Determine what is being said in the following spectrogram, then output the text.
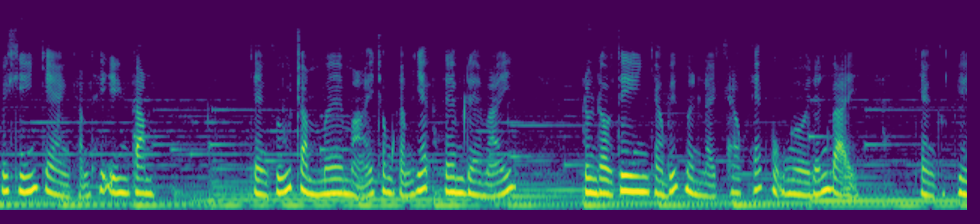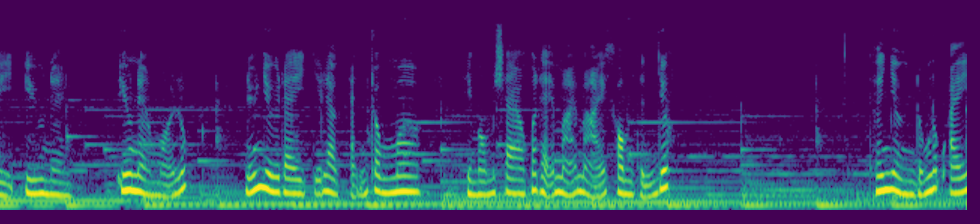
mới khiến chàng cảm thấy yên tâm. Chàng cứ trầm mê mãi trong cảm giác êm đềm ấy. Lần đầu tiên chàng biết mình lại khao khát một người đến vậy. Chàng cực kỳ yêu nàng yêu nàng mọi lúc. Nếu như đây chỉ là cảnh trong mơ, thì mong sao có thể mãi mãi không tỉnh giấc thế nhưng đúng lúc ấy,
